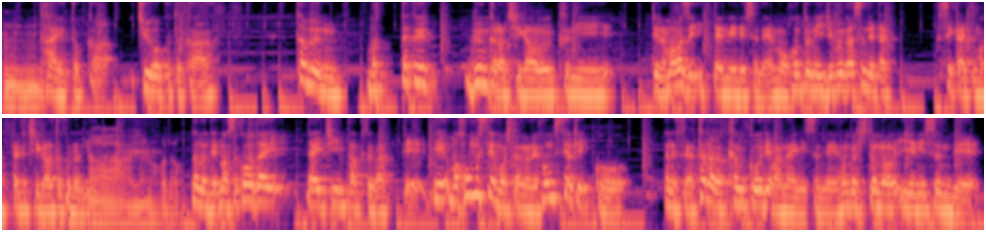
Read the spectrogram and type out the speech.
うんうん。タイとか中国とか多分全く文化の違う国っていうのはまず1点目ですよねもう本当に自分が住んでた世界と全く違うところにああ、なるほど。なので、まあ、そこは第第一インパクトがあって、で、まあ、ホームステイもしたので、ホームステイは結構、なんですか、ただの観光ではないんですよね。本当に人の家に住んで、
